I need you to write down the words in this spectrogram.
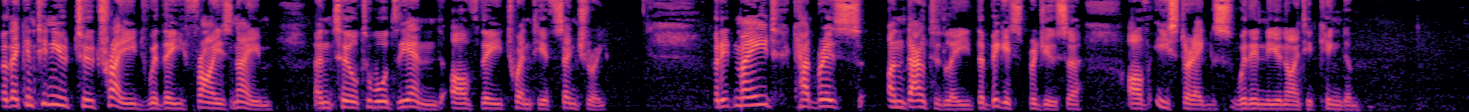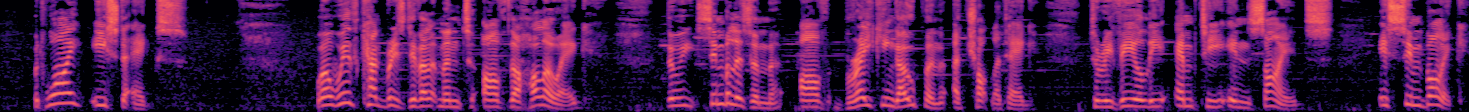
But they continued to trade with the Fry's name until towards the end of the 20th century. But it made Cadbury's undoubtedly the biggest producer of Easter eggs within the United Kingdom. But why Easter eggs? Well, with Cadbury's development of the hollow egg, the symbolism of breaking open a chocolate egg to reveal the empty insides is symbolic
